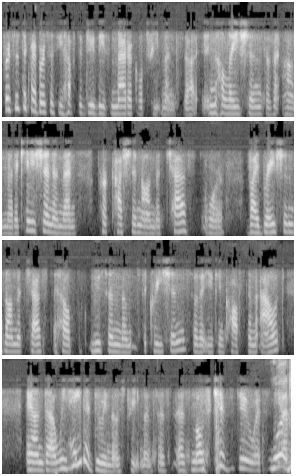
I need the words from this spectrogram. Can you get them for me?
for cystic fibrosis, you have to do these medical treatments, uh, inhalations of uh, medication, and then percussion on the chest or vibrations on the chest to help loosen the secretions so that you can cough them out. And uh, we hated doing those treatments, as as most kids do. With would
